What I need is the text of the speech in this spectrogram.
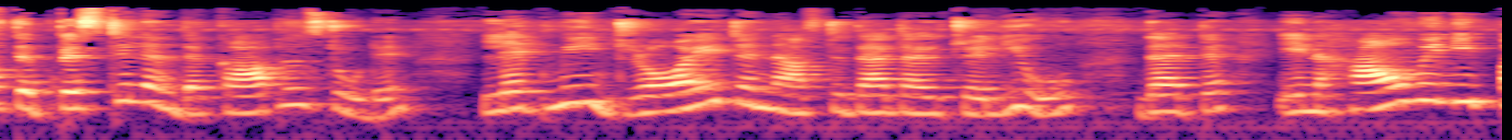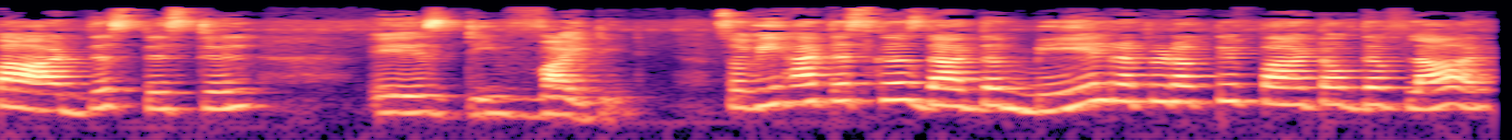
of the pistil and the carpel student, let me draw it and after that I'll tell you that in how many part this pistil is divided. So we had discussed that the male reproductive part of the flower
